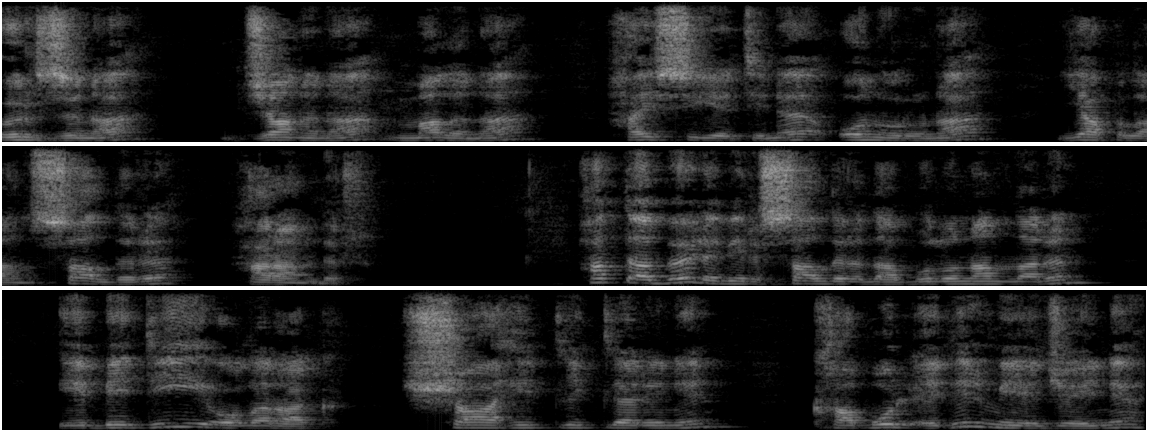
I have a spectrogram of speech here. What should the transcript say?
Irzına, canına, malına, haysiyetine, onuruna yapılan saldırı haramdır. Hatta böyle bir saldırıda bulunanların ebedi olarak şahitliklerinin kabul edilmeyeceğini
